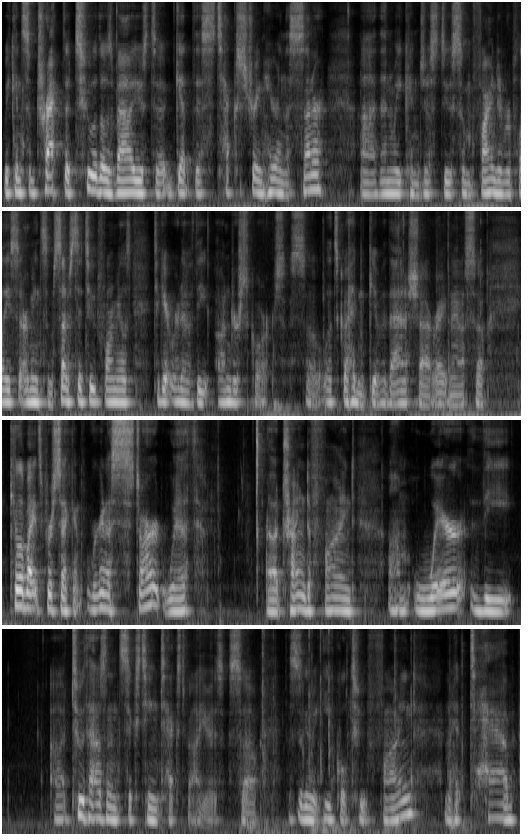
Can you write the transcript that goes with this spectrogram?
we can subtract the two of those values to get this text string here in the center. Uh, then we can just do some find and replace, or I mean some substitute formulas to get rid of the underscores. So let's go ahead and give that a shot right now. So kilobytes per second. We're going to start with uh, trying to find um, where the uh, 2016 text value is. So this is going to be equal to find. I'm going to hit tab.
